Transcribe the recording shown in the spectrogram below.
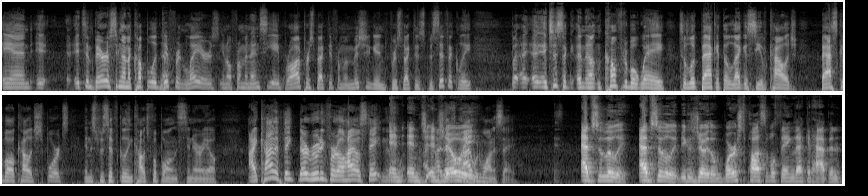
and it it's embarrassing on a couple of different layers. You know, from an NCAA broad perspective, from a Michigan perspective specifically. But it's just a, an uncomfortable way to look back at the legacy of college basketball, college sports, and specifically in college football in this scenario. I kind of think they're rooting for Ohio State in this And- one. and- and I- that's what I Joey- would want to say. Absolutely, absolutely. Because Joey, the worst possible thing that could happen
